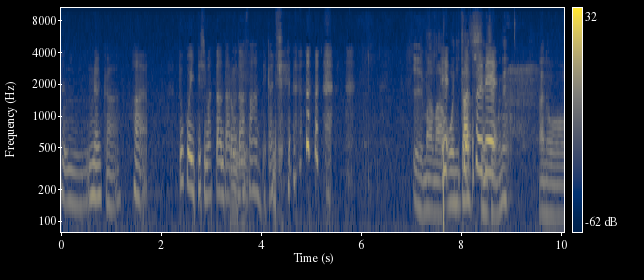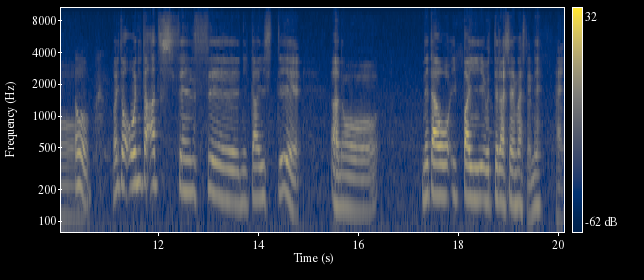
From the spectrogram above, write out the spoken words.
うんなんかはい。どこ行ってしまったんだろう、うん。ダーさんって感じ。えーまあまあえ大仁田敦そそれで先生もねあのー割と大仁田敦先生に対してあのーネタをいっぱい売ってらっしゃいましたね。はい。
